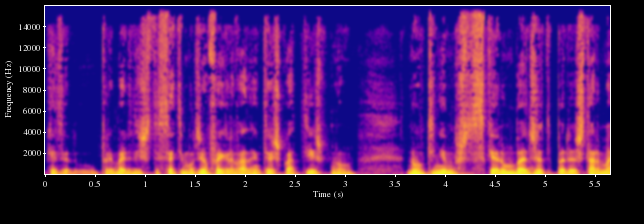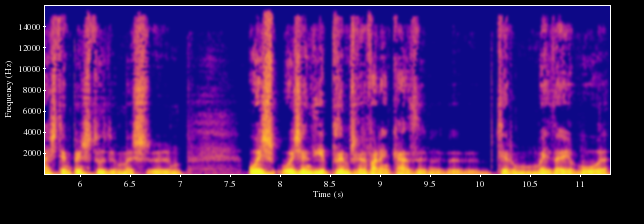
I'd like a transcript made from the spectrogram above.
Quer dizer, o primeiro disco da Sétima Legião foi gravado em três, quatro dias, porque não, não tínhamos sequer um budget para estar mais tempo em estúdio, mas. Uh, Hoje, hoje em dia podemos gravar em casa, ter uma ideia boa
